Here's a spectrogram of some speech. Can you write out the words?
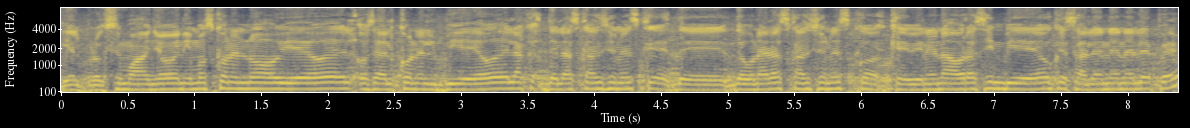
y el próximo año venimos con el nuevo video, del, o sea, con el video de, la, las canciones que de, de, una de las canciones que vienen ahora sin video que salen en el EP.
